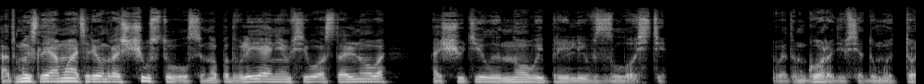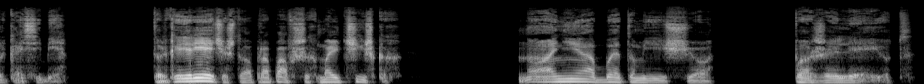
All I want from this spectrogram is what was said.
От мысли о матери он расчувствовался, но под влиянием всего остального ощутил и новый прилив злости. В этом городе все думают только о себе. Только и речи, что о пропавших мальчишках. Но они об этом еще пожалеют.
